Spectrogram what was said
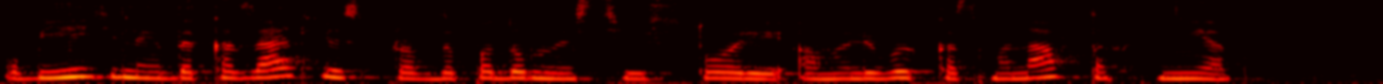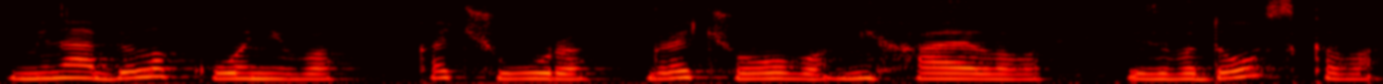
Убедительных доказательств правдоподобности истории о нулевых космонавтах нет. Имена Белоконева, Кочура, Грачева, Михайлова и Заводовского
